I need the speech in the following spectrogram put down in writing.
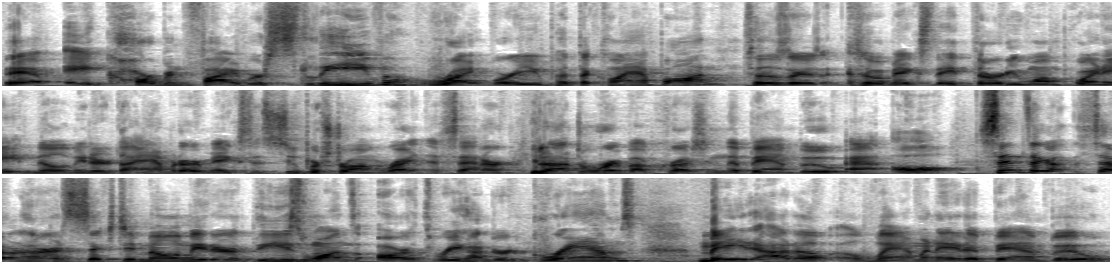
They have a carbon fiber sleeve right where you put the clamp on. So, so it makes it a 31.8 millimeter diameter. It makes it super strong right in the center. You don't have to worry about crushing the bamboo at all. Since I got the 760 millimeter, these ones are 300 grams, made out of laminated bamboo,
